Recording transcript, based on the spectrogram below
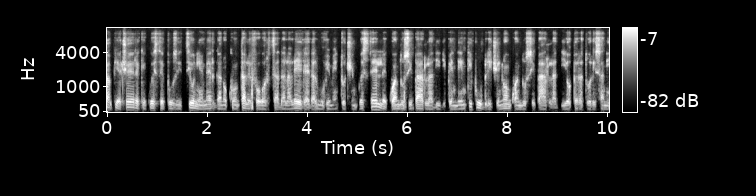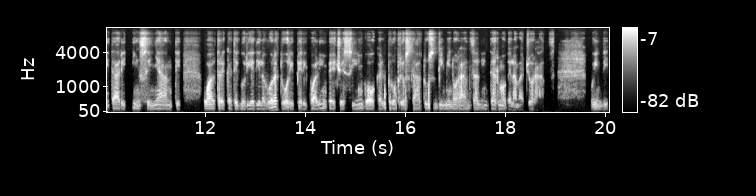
Fa piacere che queste posizioni emergano con tale forza dalla Lega e dal Movimento 5 Stelle quando si parla di dipendenti pubblici, non quando si parla di operatori sanitari, insegnanti o altre categorie di lavoratori per i quali invece si invoca il proprio status di minoranza all'interno della maggioranza. Quindi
